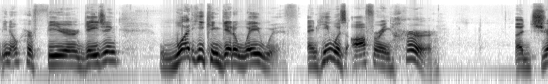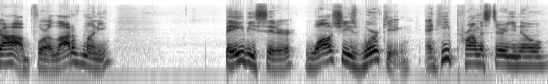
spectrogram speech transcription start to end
you know, her fear, gauging what he can get away with. And he was offering her a job for a lot of money babysitter while she's working. And he promised her, you know,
